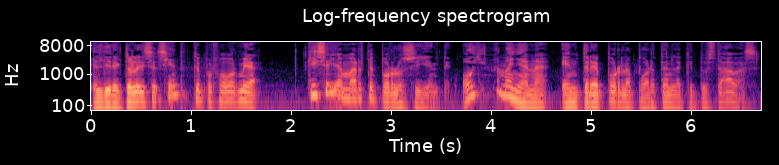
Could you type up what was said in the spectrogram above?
el director le dice, siéntate por favor, mira, quise llamarte por lo siguiente. Hoy en la mañana entré por la puerta en la que tú estabas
